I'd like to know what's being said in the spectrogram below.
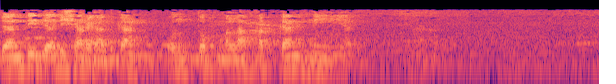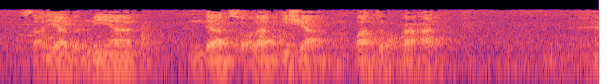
Dan tidak disyariatkan untuk melafatkan niat. Saya berniat hendak sholat isya empat rakaat. Ya,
